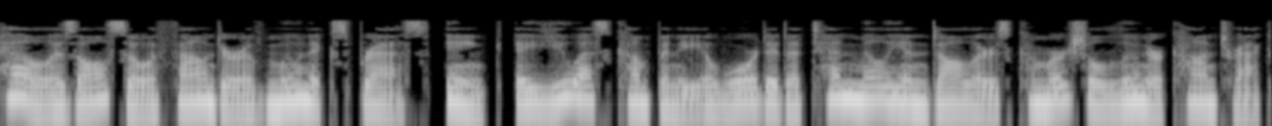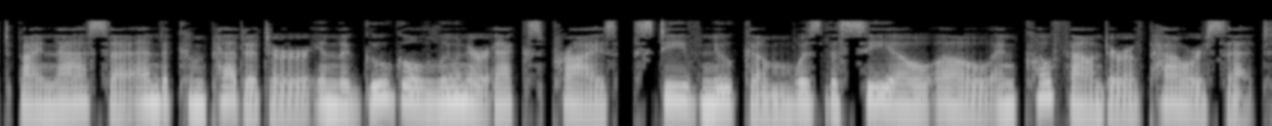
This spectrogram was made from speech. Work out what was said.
Pell is also a founder of Moon Express, Inc., a U.S. company awarded a $10 million commercial lunar contract by NASA and a competitor in the Google Lunar X Prize. Steve Newcomb was the COO and co-founder of PowerSet.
